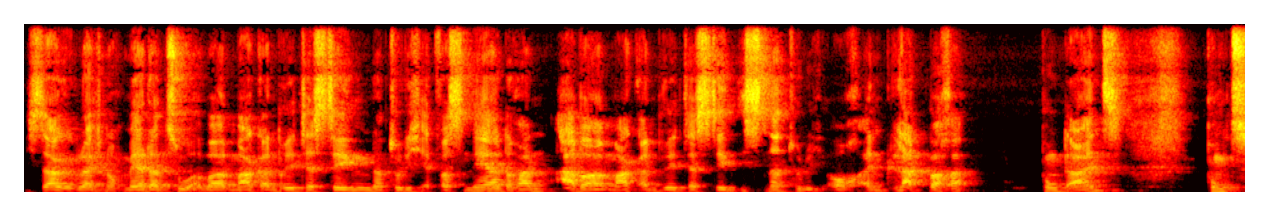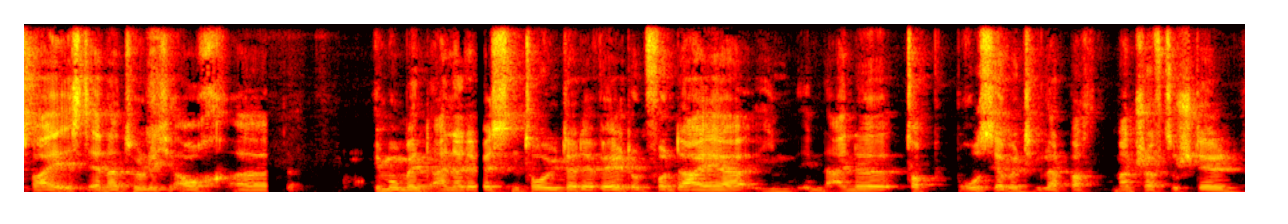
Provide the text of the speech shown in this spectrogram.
ich sage gleich noch mehr dazu, aber Marc-André Terstegen natürlich etwas näher dran. Aber Marc-André Terstegen ist natürlich auch ein Gladbacher. Punkt eins. Punkt zwei ist er natürlich auch äh, im Moment einer der besten Torhüter der Welt und von daher ihn in eine Top Borussia Mönchengladbach Mannschaft zu stellen,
